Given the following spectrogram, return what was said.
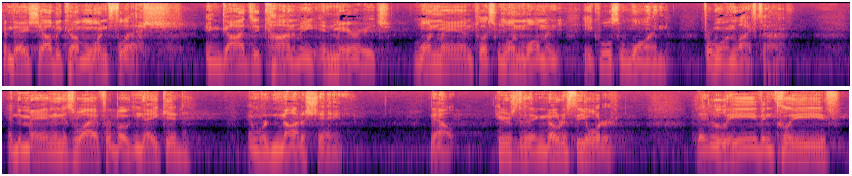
And they shall become one flesh. In God's economy, in marriage, one man plus one woman equals one for one lifetime. And the man and his wife were both naked and were not ashamed. Now, here's the thing notice the order. They leave and cleave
